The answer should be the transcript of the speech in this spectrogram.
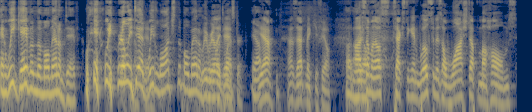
and we gave them the momentum, Dave. We, we really did. We launched the momentum We for really did. Yeah. Yeah. How does that make you feel? Uh, someone else texting in: Wilson is a washed-up Mahomes.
